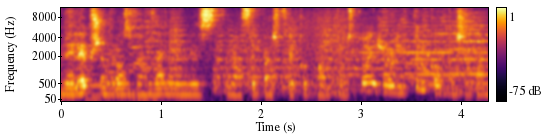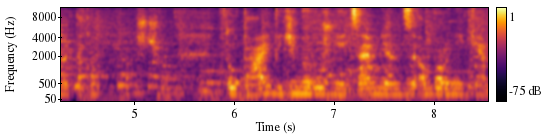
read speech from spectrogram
Najlepszym rozwiązaniem jest nasypać tylko kompostu, jeżeli tylko posiadamy taką ilość. Tutaj widzimy różnicę między obornikiem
